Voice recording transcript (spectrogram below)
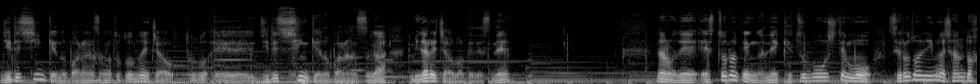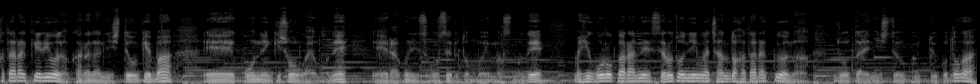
自律神経のバランスが整えちゃう、えー、自律神経のバランスが乱れちゃうわけですね。なのでエストロゲンがね欠乏してもセロトニンがちゃんと働けるような体にしておけば、えー、更年期障害もね、えー、楽に過ごせると思いますので、まあ、日頃からねセロトニンがちゃんと働くような状態にしておくっていうことが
